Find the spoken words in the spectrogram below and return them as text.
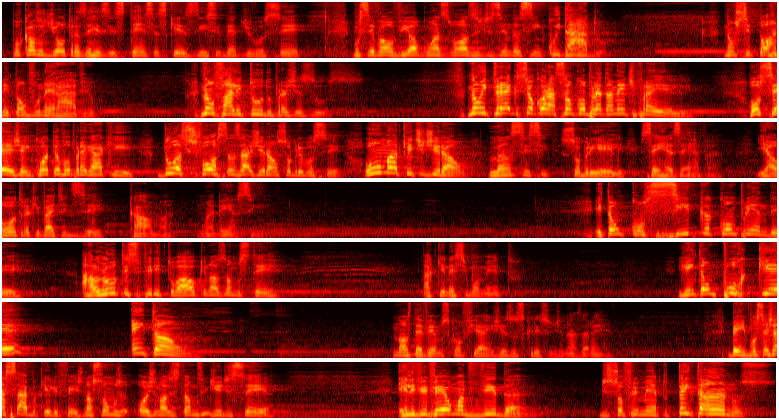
por causa de outras resistências que existem dentro de você, você vai ouvir algumas vozes dizendo assim: cuidado, não se torne tão vulnerável, não fale tudo para Jesus, não entregue seu coração completamente para Ele. Ou seja, enquanto eu vou pregar aqui, duas forças agirão sobre você. Uma que te dirão: lance-se sobre ele sem reserva. E a outra que vai te dizer: calma, não é bem assim. Então consiga compreender a luta espiritual que nós vamos ter aqui nesse momento. E então, por que então nós devemos confiar em Jesus Cristo de Nazaré? Bem, você já sabe o que ele fez. Nós somos, hoje nós estamos em dia de ceia. Ele viveu uma vida de sofrimento, 30 anos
